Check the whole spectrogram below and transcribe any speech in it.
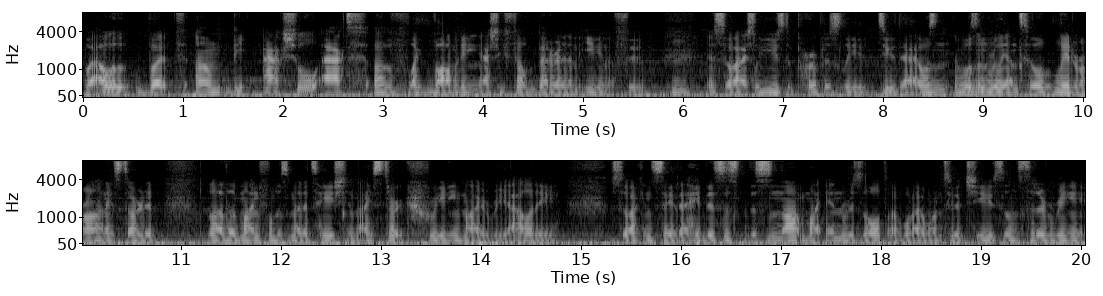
But I will, but um, the actual act of like vomiting actually felt better than eating the food. Mm. And so I actually used to purposely do that. It wasn't it wasn't really until later on I started a lot of the mindfulness meditation. I start creating my reality, so I can say that hey, this is this is not my end result of what I want to achieve. So instead of re,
